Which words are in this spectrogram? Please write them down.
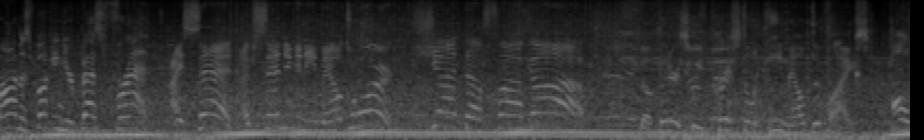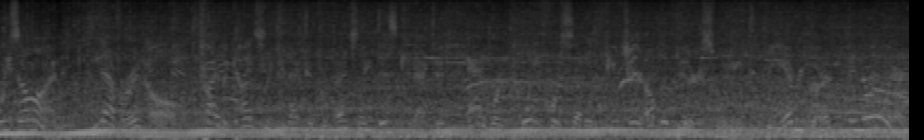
mom is fucking your best friend. I said, I'm sending an email to work. Shut the fuck up. The Bittersweet personal email device. Always on, never at home. Try the constantly connected, perpetually disconnected, and work 24-7 future of the Bittersweet. Be everywhere and nowhere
